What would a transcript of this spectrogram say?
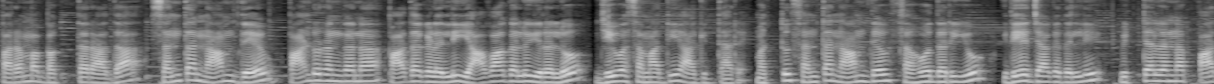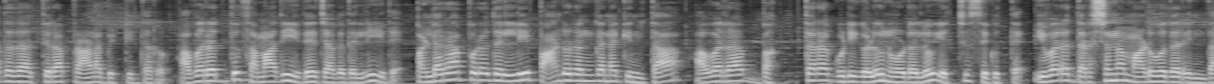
ಪರಮ ಭಕ್ತರಾದ ಸಂತ ನಾಮದೇವ್ ಪಾಂಡುರಂಗನ ಪಾದಗಳಲ್ಲಿ ಯಾವಾಗಲೂ ಇರಲು ಜೀವ ಸಮಾಧಿ ಆಗಿದ್ದಾರೆ. ಮತ್ತು ಸಂತ ನಾಮದೇವ್ ಸಹೋದರಿಯು ಇದೇ ಜಾಗದಲ್ಲಿ ವಿಠ್ಠಲನ ಪಾದದ ಹತ್ತಿರ ಪ್ರಾಣ ಬಿಟ್ಟಿದ್ದರು. ಅವರದ್ದು ಸಮಾಧಿ ಇದೇ ಜಾಗದಲ್ಲಿ ಇದೆ. ಪಂಡರಾಪುರದಲ್ಲಿ ಪಾಂಡುರಂಗನಗಿಂತ ಅವರ ಭಕ್ತರ ಗುಡಿಗಳು ನೋಡಲು ಹೆಚ್ಚು ಸಿಗುತ್ತೆ. ಇವರ ದರ್ಶನ ಮಾಡುವುದರಿಂದ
